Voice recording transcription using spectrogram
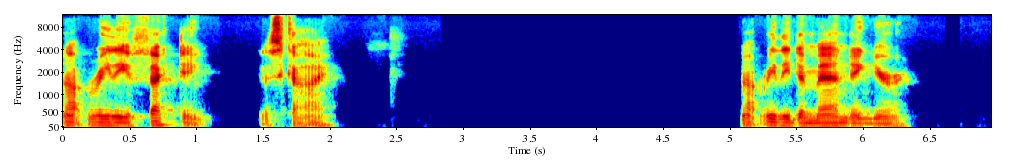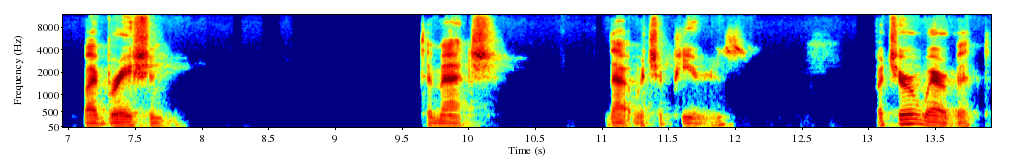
Not really affecting the sky. Not really demanding your vibration to match that which appears, but you're aware of it.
